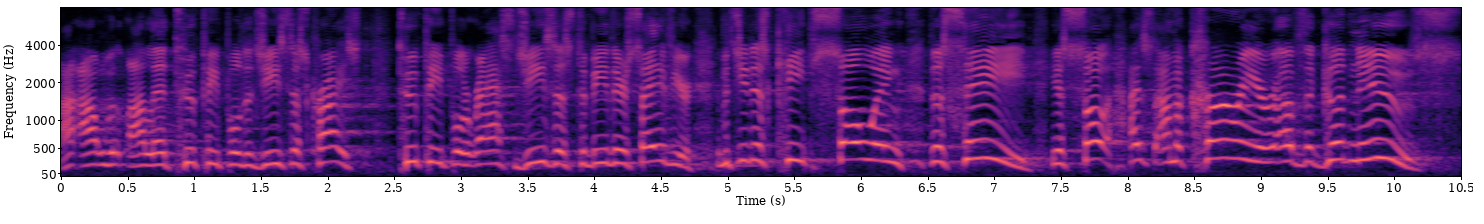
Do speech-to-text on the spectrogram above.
I, I, I, led two people to Jesus Christ. Two people asked Jesus to be their Savior. But you just keep sowing the seed. You sow, I I'm a courier of the good news.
